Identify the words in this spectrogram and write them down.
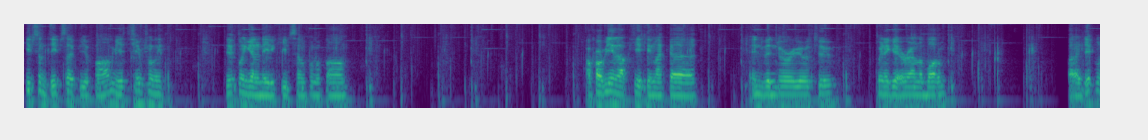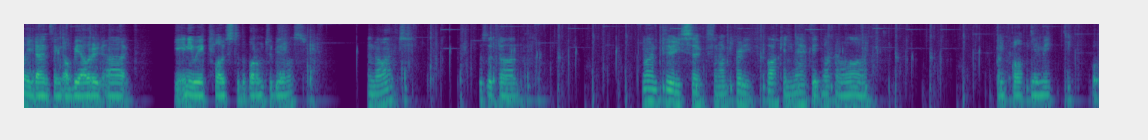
Keep some deep slate for your farm. You're definitely, definitely gonna need to keep some from a farm. I'll probably end up keeping like a inventory or two when I get around the bottom. But I definitely don't think I'll be able to uh, get anywhere close to the bottom to be honest. Tonight? What's the time? 9.36 and I'm pretty fucking naked, not gonna lie. I'm copying me. Oh,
